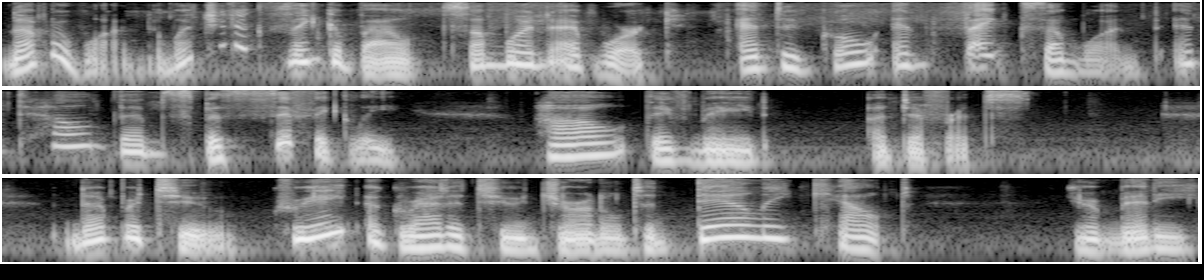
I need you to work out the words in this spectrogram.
Number one, I want you to think about someone at work and to go and thank someone and tell them specifically how they've made a difference. Number two, create a gratitude journal to daily count your many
